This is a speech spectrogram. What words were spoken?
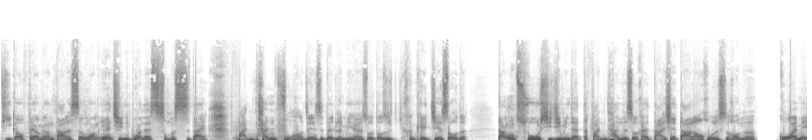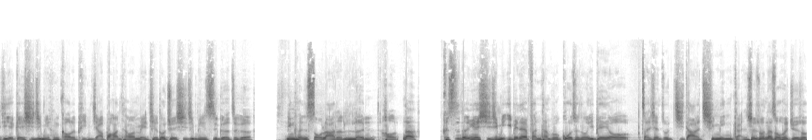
提高非常非常大的声望。因为其实你不管在什么时代，反贪腐哈这件事对人民来说都是很可以接受的。当初习近平在反贪的时候，开始打一些大老虎的时候呢，国外媒体也给习近平很高的评价，包含台湾媒体都觉得习近平是个这个心狠手辣的人。好，那可是呢，因为习近平一边在反贪腐的过程中，一边又展现出极大的亲民感，所以说那时候会觉得说。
